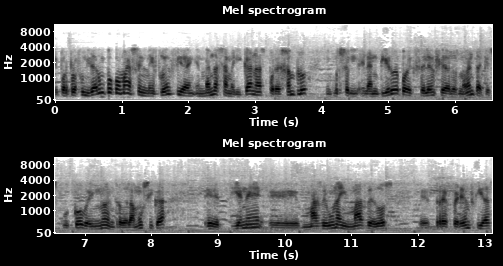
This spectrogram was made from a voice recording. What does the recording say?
Eh, por profundizar un poco más en la influencia en, bandas americanas, por ejemplo, incluso el, el antihéroe por excelencia de los 90, que es Kurt Cobain, ¿no? dentro de la música, eh, tiene eh, más de una y más de dos referencias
